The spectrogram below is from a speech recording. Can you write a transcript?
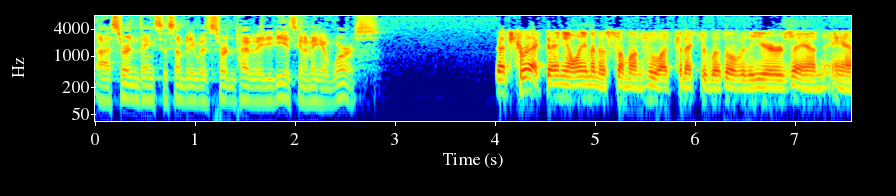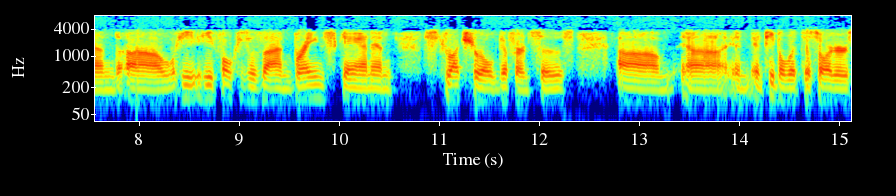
uh, certain things to somebody with a certain type of ADD, it's going to make it worse. That's correct. Daniel Amen is someone who I've connected with over the years, and and uh, he he focuses on brain scan and structural differences um, uh, in, in people with disorders.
